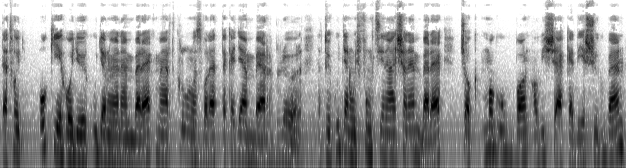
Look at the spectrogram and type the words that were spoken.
tehát hogy oké, okay, hogy ők ugyanolyan emberek, mert klónozva lettek egy emberről. Tehát ők ugyanúgy funkcionálisan emberek, csak magukban, a viselkedésükben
